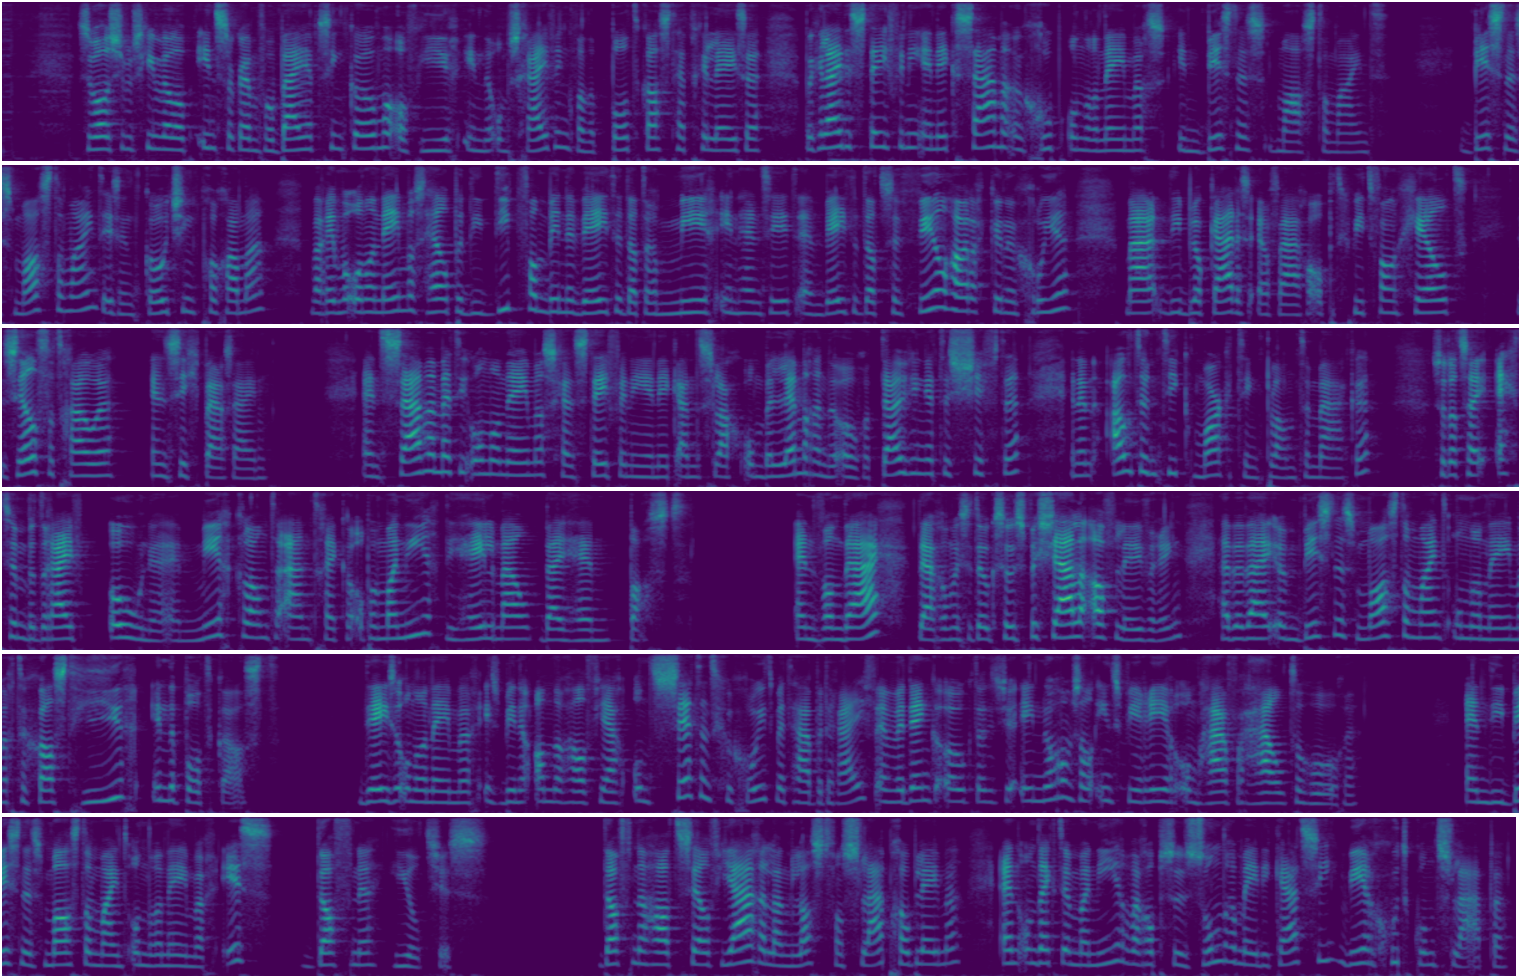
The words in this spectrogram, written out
Zoals je misschien wel op Instagram voorbij hebt zien komen of hier in de omschrijving van de podcast hebt gelezen, begeleiden Stephanie en ik samen een groep ondernemers in Business Mastermind. Business Mastermind is een coachingprogramma waarin we ondernemers helpen die diep van binnen weten dat er meer in hen zit en weten dat ze veel harder kunnen groeien, maar die blokkades ervaren op het gebied van geld, zelfvertrouwen en zichtbaar zijn. En samen met die ondernemers gaan Stephanie en ik aan de slag om belemmerende overtuigingen te shiften en een authentiek marketingplan te maken, zodat zij echt hun bedrijf ownen en meer klanten aantrekken op een manier die helemaal bij hen past. En vandaag, daarom is het ook zo'n speciale aflevering, hebben wij een business mastermind ondernemer te gast hier in de podcast. Deze ondernemer is binnen anderhalf jaar ontzettend gegroeid met haar bedrijf en we denken ook dat het je enorm zal inspireren om haar verhaal te horen. En die business mastermind ondernemer is Daphne Hieltjes. Daphne had zelf jarenlang last van slaapproblemen en ontdekte een manier waarop ze zonder medicatie weer goed kon slapen.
